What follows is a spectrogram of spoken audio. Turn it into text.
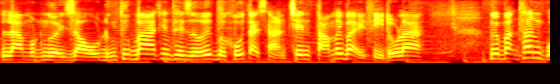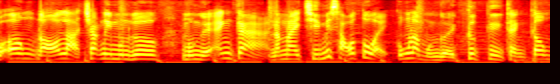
là một người giàu đứng thứ ba trên thế giới với khối tài sản trên 87 tỷ đô la. Người bạn thân của ông đó là Charlie Munger, một người anh cả năm nay 96 tuổi, cũng là một người cực kỳ thành công.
